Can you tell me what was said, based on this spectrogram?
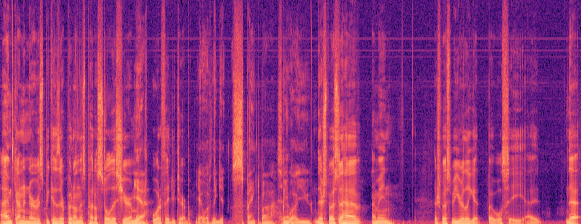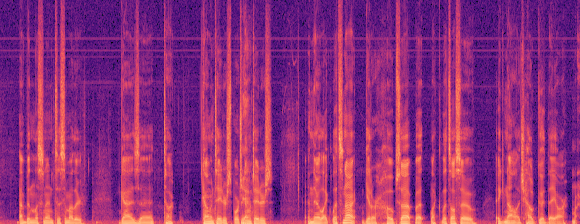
I'm kind of nervous because they're put on this pedestal this year. I'm like, Yeah. what if they do terrible? yeah, what if they get spanked by So- BYU? They're supposed to have. I mean, they're supposed to be really good, but we'll see. I, that I've been listening to some other guys uh, talk, commentators, sports Yeah. commentators, and they're like, let's not get our hopes up, but like let's also acknowledge how good they are Right.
